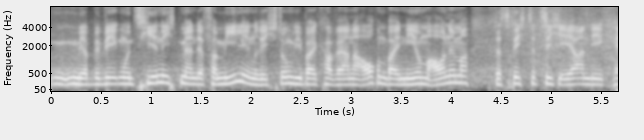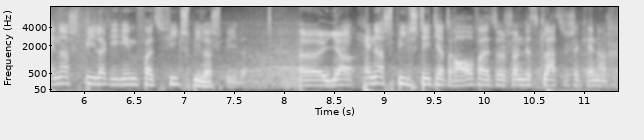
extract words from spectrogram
wir bewegen uns hier nicht mehr in der Familienrichtung, wie bei Caverna auch und bei Neum auch nicht mehr. Das richtet sich eher an die Kennerspieler, gegebenenfalls Feedspielerspieler. Äh, ja. Kennerspiel steht ja drauf, also schon das klassische Kennerspiel.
